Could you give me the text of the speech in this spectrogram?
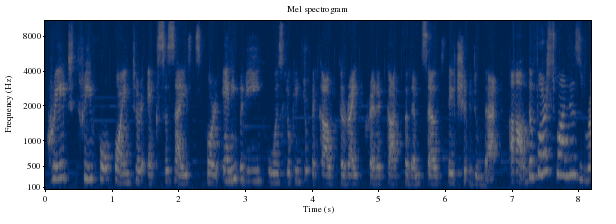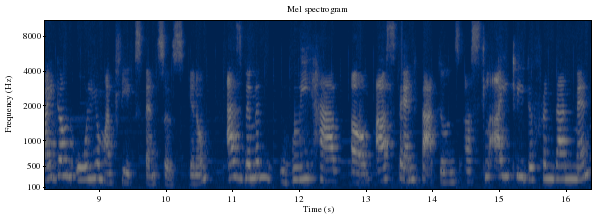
great three, four pointer exercise for anybody who is looking to pick out the right credit card for themselves. They should do that. Uh, the first one is write down all your monthly expenses. You know, as women, we have um, our spend patterns are slightly different than men.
